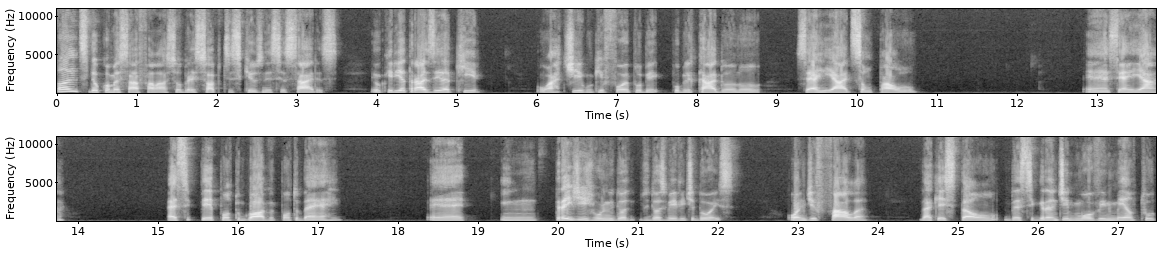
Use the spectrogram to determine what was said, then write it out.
Antes de eu começar a falar sobre as soft skills necessárias, eu queria trazer aqui um artigo que foi publicado no CRA de São Paulo, é, crasp.gov.br, é, em 3 de junho de 2022, onde fala da questão desse grande movimento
